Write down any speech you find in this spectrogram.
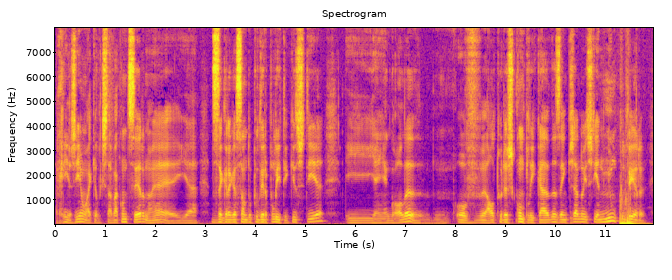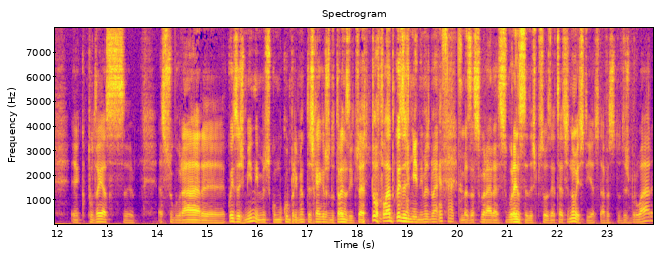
reagiam àquilo que estava a acontecer, não é? E a desagregação do poder político que existia. E em Angola houve alturas complicadas em que já não existia nenhum poder eh, que pudesse assegurar uh, coisas mínimas, como o cumprimento das regras do trânsito. Já estou a falar de coisas mínimas, não é? Exato. Mas assegurar a segurança das pessoas, etc., não existia. Estava-se tudo a esboroar,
